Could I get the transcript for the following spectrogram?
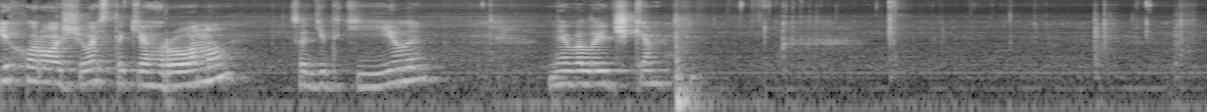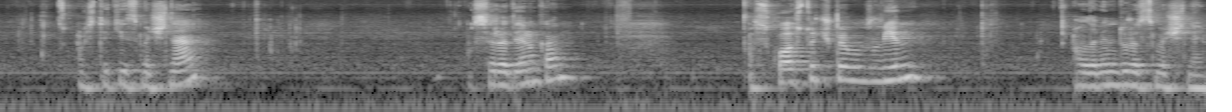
І хороші, ось таке гроно. Це дітки їли невеличке. Ось таке смачне. Серединка. З косточкою він, але він дуже смачний.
